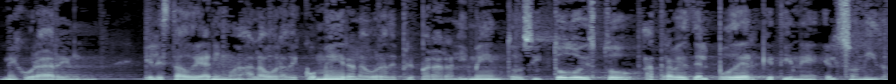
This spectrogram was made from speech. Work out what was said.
mejorar el estado de ánimo a la hora de comer, a la hora de preparar alimentos y todo esto a través del poder que tiene el sonido.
